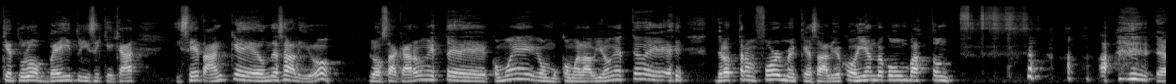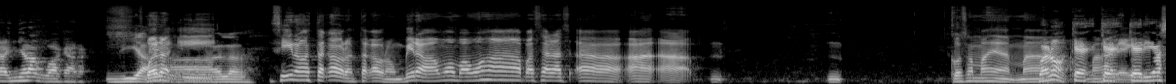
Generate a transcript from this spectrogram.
que tú los ves y tú dices que ca- ¿y ese tanque de dónde salió. Lo sacaron este, ¿cómo es? Como, como el avión este de, de los Transformers que salió cogiendo con un bastón. el año de las guácaras. Bueno, y- Diablo. Sí, no, está cabrón, está cabrón. Mira, vamos, vamos a pasar a, a- a- a- cosas más, más Bueno, que, más que alegres, quería, más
